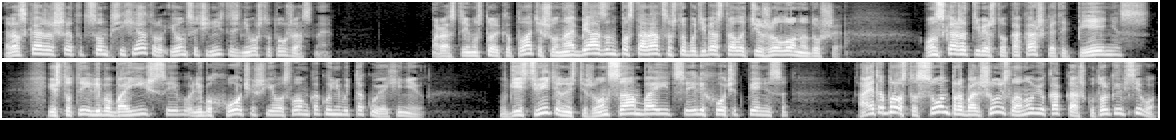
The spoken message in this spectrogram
Расскажешь этот сон психиатру, и он сочинит из него что-то ужасное. Раз ты ему столько платишь, он обязан постараться, чтобы у тебя стало тяжело на душе. Он скажет тебе, что какашка — это пенис, и что ты либо боишься его, либо хочешь его, словом, какую-нибудь такую ахинею. В действительности же он сам боится или хочет пениса. А это просто сон про большую слоновью какашку, только и всего.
